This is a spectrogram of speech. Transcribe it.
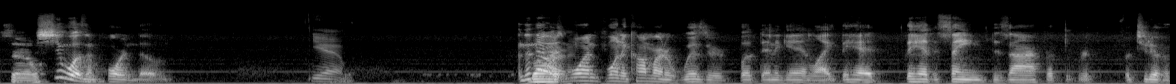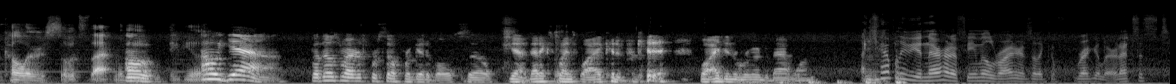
So She was important though. Yeah. And then there was one one in Kamen Rider Wizard, but then again, like they had they had the same design for th- for two different colors, so it's not really Oh. a. Oh yeah, but those writers were so forgettable. So yeah, that explains why I couldn't forget it. Why I didn't remember that one. I can't believe you never had a female writer as like a regular. That's just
